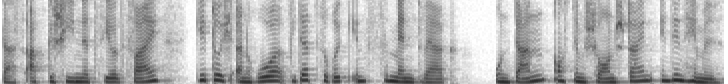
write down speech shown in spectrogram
Das abgeschiedene CO2 geht durch ein Rohr wieder zurück ins Zementwerk und dann aus dem Schornstein in den Himmel.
